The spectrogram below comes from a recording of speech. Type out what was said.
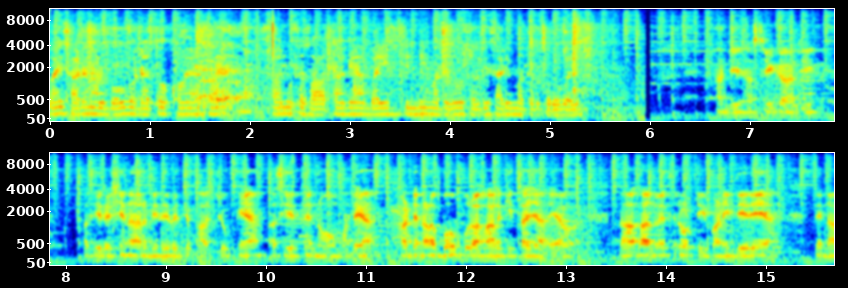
ਬਾਈ ਸਾਡੇ ਨਾਲ ਬਹੁਤ ਵੱਡਾ ਧੋਖਾ ਹੋਇਆ ਸਰ ਸਾਨੂੰ ਫਸਾਤਾ ਗਿਆ। ਬਾਈ ਜਿੰਨੀ ਮਦਦ ਹੋ ਸਕਦੀ ਸਾਡੀ ਮਦਦ ਕਰੋ ਬਾਈ। ਹਾਂਜੀ ਸਤਿ ਸ੍ਰੀ ਅਕਾਲ ਜੀ। ਅਸੀਂ ਰਸ਼ੀਅਨ ਆਰਮੀ ਦੇ ਵਿੱਚ ਫਸ ਚੁੱਕੇ ਹਾਂ। ਅਸੀਂ ਇੱਥੇ ਨੌ ਮੁੰਡੇ ਆ ਸਾਡੇ ਨਾਲ ਬਹੁਤ ਬੁਰਾ ਹਾਲ ਕੀਤਾ ਜਾ ਰਿਹਾ ਵਾ। ਨਾ ਸਾਨੂੰ ਇੱਥੇ ਰੋਟੀ ਪਾਣੀ ਦੇ ਰਹੇ ਆ ਤੇ ਨਾ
